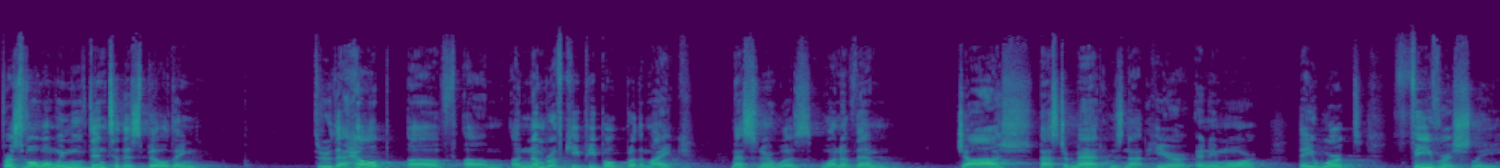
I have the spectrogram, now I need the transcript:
First of all, when we moved into this building, through the help of um, a number of key people, Brother Mike Messner was one of them, Josh, Pastor Matt, who's not here anymore, they worked feverishly,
